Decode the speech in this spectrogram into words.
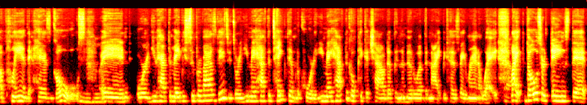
a plan that has goals Mhm. and or you have to maybe supervise visits or you may have to take them to court or you may have to go pick a child up in the middle of the night because they ran away Yeah. like those are things that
